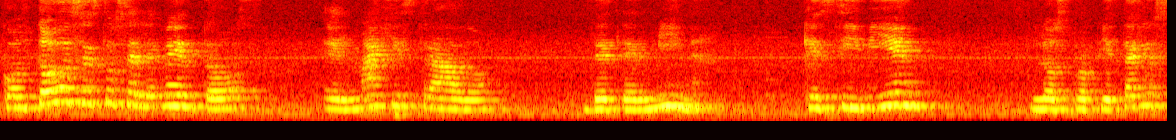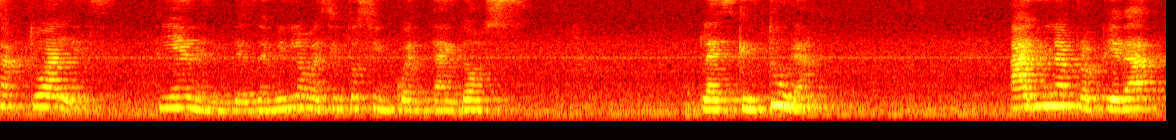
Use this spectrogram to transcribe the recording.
Con todos estos elementos, el magistrado determina que si bien los propietarios actuales tienen desde 1952 la escritura, hay una propiedad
